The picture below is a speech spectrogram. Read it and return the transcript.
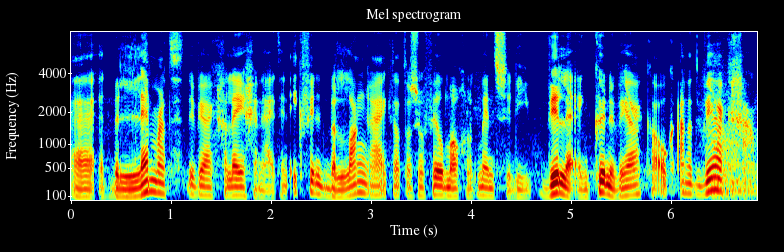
Uh, het belemmert de werkgelegenheid. En ik vind het belangrijk dat er zoveel mogelijk mensen die willen en kunnen werken ook aan het werk gaan.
